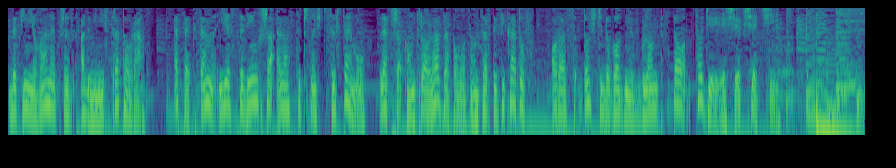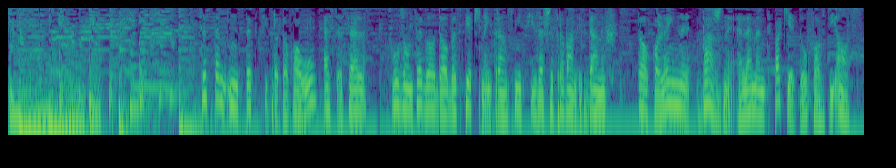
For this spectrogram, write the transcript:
definiowane przez administratora. Efektem jest większa elastyczność systemu, lepsza kontrola za pomocą certyfikatów oraz dość dogodny wgląd w to, co dzieje się w sieci. System inspekcji protokołu SSL służącego do bezpiecznej transmisji zaszyfrowanych danych to kolejny ważny element pakietu FortiOS.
